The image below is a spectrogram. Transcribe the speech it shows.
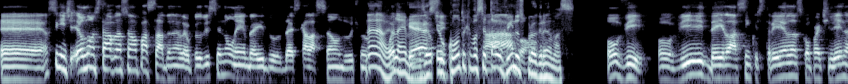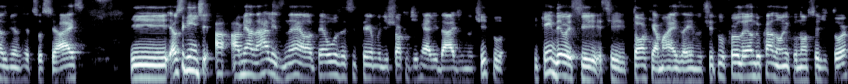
É, é o seguinte, eu não estava na semana passada, né, Léo? Pelo visto você não lembra aí do, da escalação do último Não, não, eu lembro, mas eu, eu, conto que você está ah, ouvindo bom. os programas. Ouvi, ouvi, dei lá cinco estrelas, compartilhei nas minhas redes sociais. E é o seguinte, a, a, minha análise, né, ela até usa esse termo de choque de realidade no título, e quem deu esse, esse toque a mais aí no título foi o Leandro Canônico, nosso editor,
